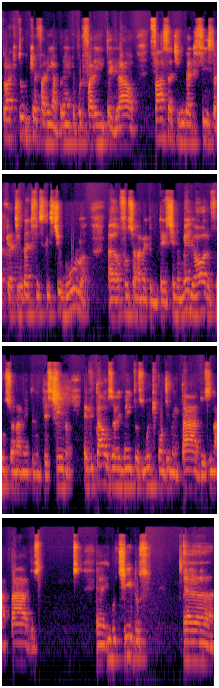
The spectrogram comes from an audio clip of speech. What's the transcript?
Troque tudo que é farinha branca por farinha integral. Faça atividade física, porque a atividade física estimula uh, o funcionamento do intestino, melhora o funcionamento do intestino. Evitar os alimentos muito condimentados, enlatados, é, embutidos. É,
